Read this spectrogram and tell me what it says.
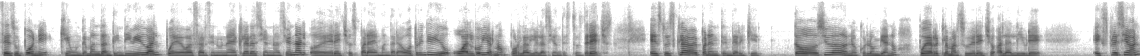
se supone que un demandante individual puede basarse en una declaración nacional o de derechos para demandar a otro individuo o al gobierno por la violación de estos derechos. Esto es clave para entender que todo ciudadano colombiano puede reclamar su derecho a la libre expresión,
